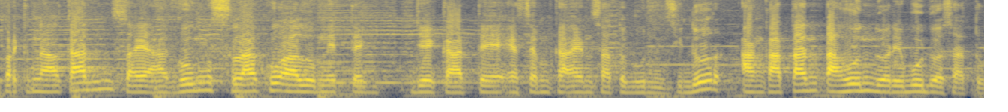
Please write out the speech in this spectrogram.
Perkenalkan, saya Agung selaku alumni JKT SMKN 1 Gunung Sindur angkatan tahun 2021.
